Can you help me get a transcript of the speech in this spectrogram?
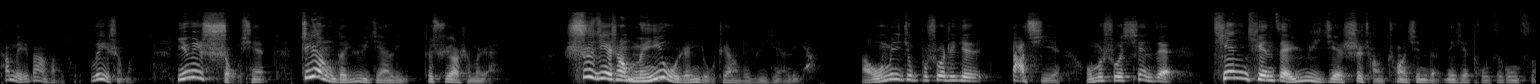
他没办法做，为什么？因为首先，这样的预见力，这需要什么人？世界上没有人有这样的预见力啊！啊，我们就不说这些大企业，我们说现在天天在预见市场创新的那些投资公司，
